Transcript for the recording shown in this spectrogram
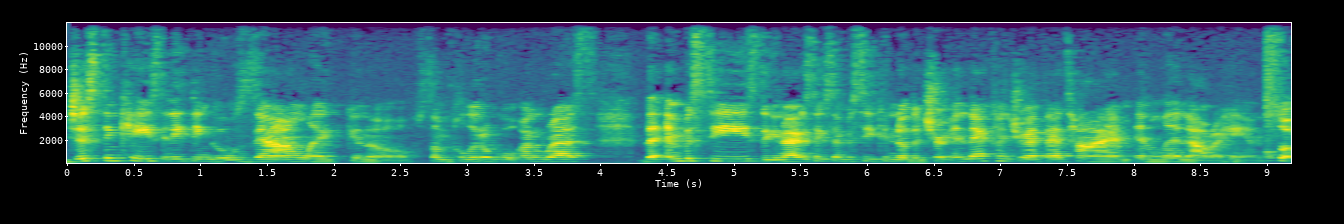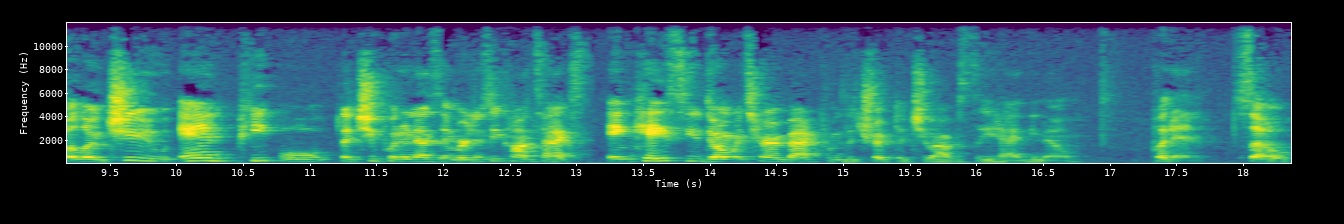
just in case anything goes down like, you know, some political unrest, the embassies, the United States Embassy can know that you're in that country at that time and lend out a hand. Also alert you and people that you put in as emergency contacts in case you don't return back from the trip that you obviously had, you know, put in. So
